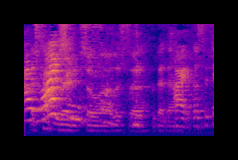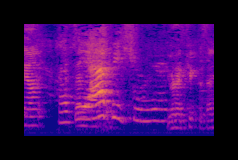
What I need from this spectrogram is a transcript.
I That's watched copyrighted, you. so uh, let's uh, put that All down. right, go sit down. Happy, happy, Junior. You wanna kick the thing?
